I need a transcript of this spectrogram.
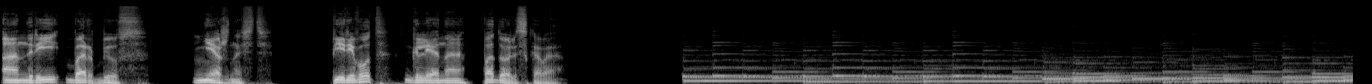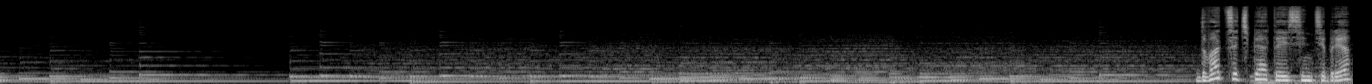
Анри Барбюс. Нежность. Перевод Глена Подольского. Двадцать пятое сентября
